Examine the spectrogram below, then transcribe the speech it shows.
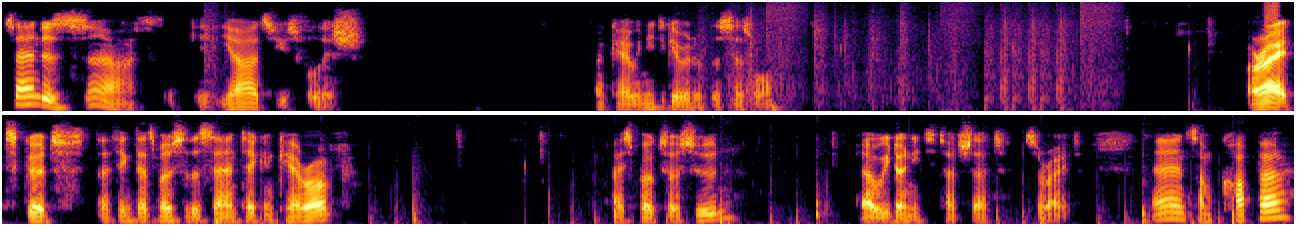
Sand is, uh, yeah, it's useful-ish. Okay, we need to get rid of this as well. Alright, good. I think that's most of the sand taken care of. I spoke so soon. Uh, we don't need to touch that. It's alright. And some copper.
